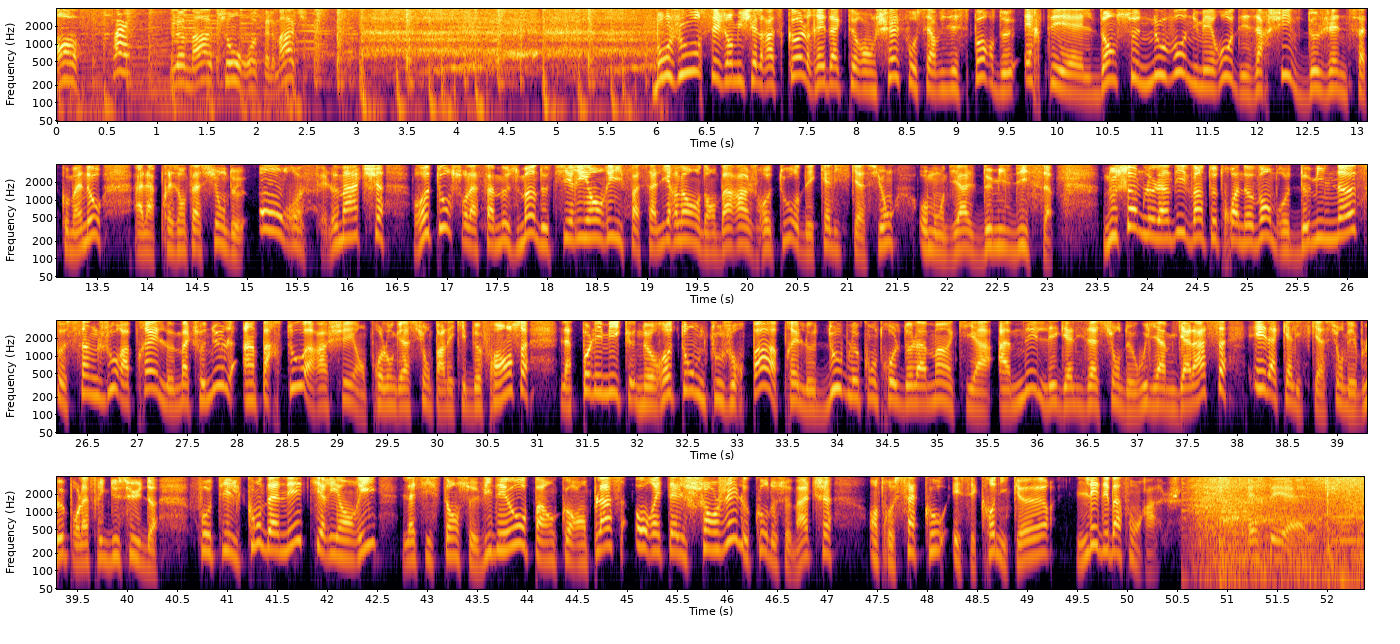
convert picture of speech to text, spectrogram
refait le match, on refait le match. Bonjour, c'est Jean-Michel Rascol, rédacteur en chef au service des sports de RTL. Dans ce nouveau numéro des archives d'Eugène Sacomano, à la présentation de On refait le match, retour sur la fameuse main de Thierry Henry face à l'Irlande en barrage retour des qualifications au Mondial 2010. Nous sommes le lundi 23 novembre 2009, cinq jours après le match nul, un partout arraché en prolongation par l'équipe de France. La polémique ne retombe toujours pas après le double contrôle de la main qui a amené l'égalisation de William Gallas et la qualification des Bleus pour l'Afrique du Sud. Faut-il condamner Thierry Henry? L'assistance vidéo, pas encore en place, aurait-elle changé le cours de ce match? Entre Sacco et ses chroniqueurs, les débats font rage. RTL,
